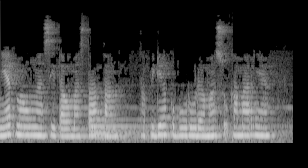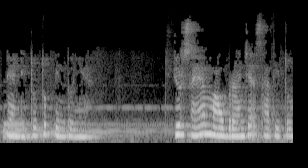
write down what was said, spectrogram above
Niat mau ngasih tahu Mas Tatang, tapi dia keburu udah masuk kamarnya dan ditutup pintunya. Jujur saya mau beranjak saat itu,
